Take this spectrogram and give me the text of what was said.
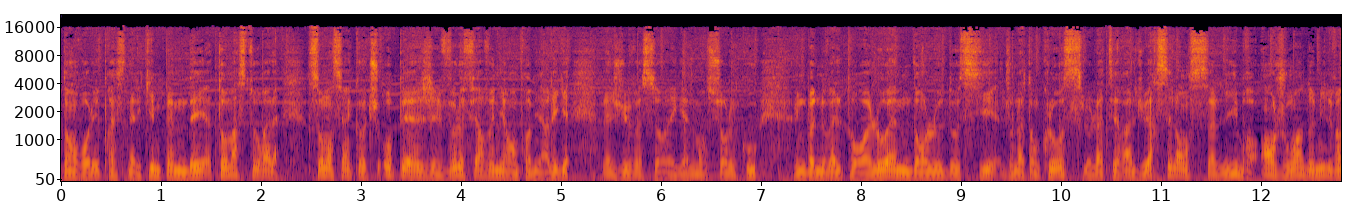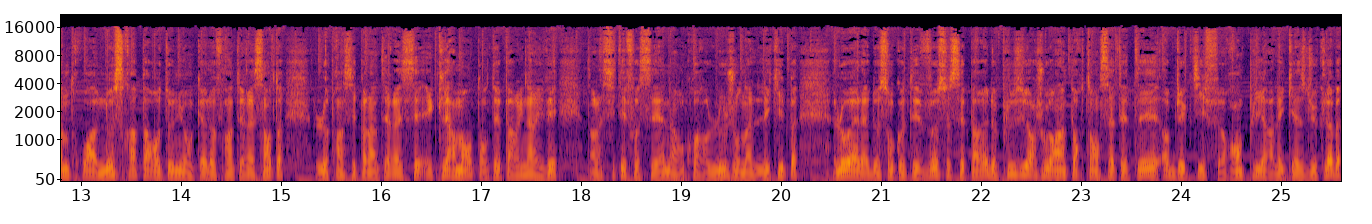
d'enrôler Presnel Kimpembe. Thomas Tourelle, son ancien coach au PSG, veut le faire venir en première ligue. La Juve serait également sur le coup. Une bonne nouvelle pour l'OM dans le dossier Jonathan Klaus, le latéral du RC Lens, libre en juin 2023, ne sera pas retenu en cas d'offre intéressante. Le principal intéressé est clairement tenté par une arrivée dans la cité phocéenne, à en croire le journal L'équipe. L'OL, de son côté, veut se séparer de plusieurs joueurs importants cet été. Objectif, remplir les caisses du club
